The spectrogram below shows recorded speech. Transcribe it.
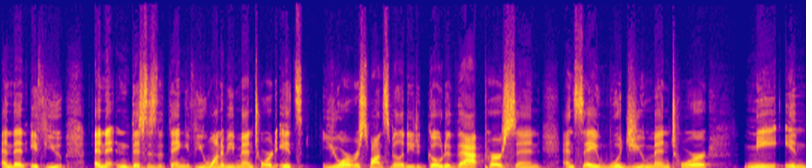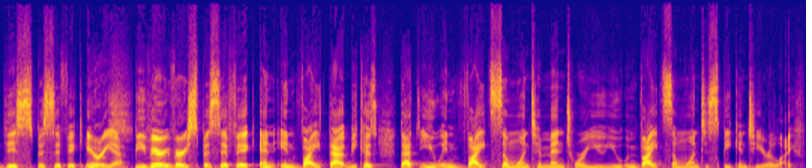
And then if you, and, and this is the thing, if you want to be mentored, it's your responsibility to go to that person and say, would you mentor me in this specific area? Yes. Be very, very specific and invite that because that you invite someone to mentor you. You invite someone to speak into your life.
